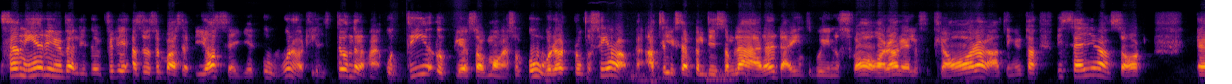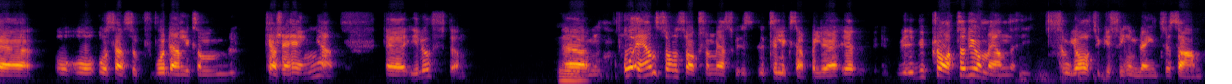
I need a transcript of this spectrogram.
Sen är det ju väldigt, för det, alltså så bara så att jag säger oerhört lite under de här och det upplevs av många som oerhört provocerande. Att till exempel vi som lärare där inte går in och svarar eller förklarar allting utan vi säger en sak eh, och, och, och sen så får den liksom kanske hänga eh, i luften. Mm. Ehm, och en sån sak som jag till exempel, jag, vi, vi pratade ju om en som jag tycker är så himla intressant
